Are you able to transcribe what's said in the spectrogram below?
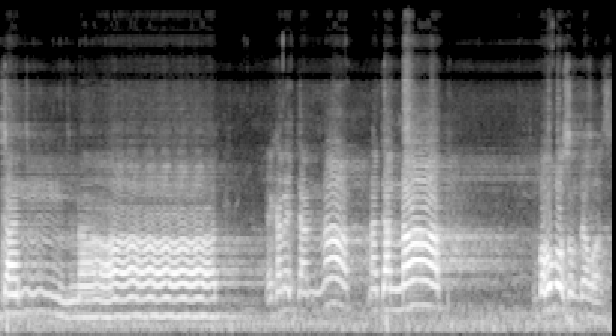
জান্নাত। এখানে জান্নাত না জান্নাত? বহু বচন দেওয়া আছে।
